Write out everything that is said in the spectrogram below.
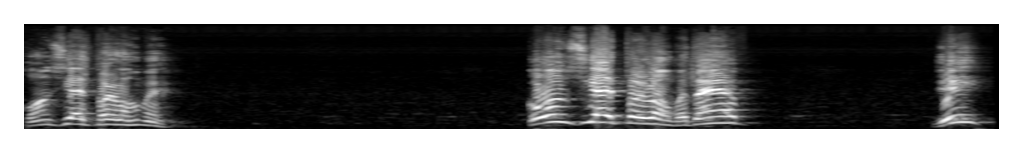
کون سی آیت پڑھ رہا ہوں میں؟ کون سی آیت پڑھ رہا ہوں؟ بتائیں آپ۔ جی؟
